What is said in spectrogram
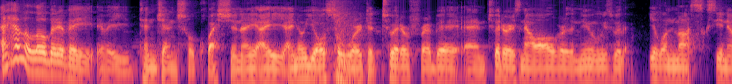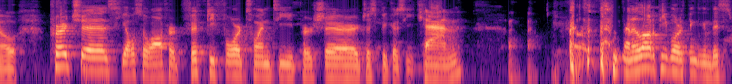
I have a little bit of a of a tangential question. I, I, I know you also worked at Twitter for a bit, and Twitter is now all over the news with Elon Musk's you know purchase. He also offered fifty four twenty per share just because he can. and a lot of people are thinking this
